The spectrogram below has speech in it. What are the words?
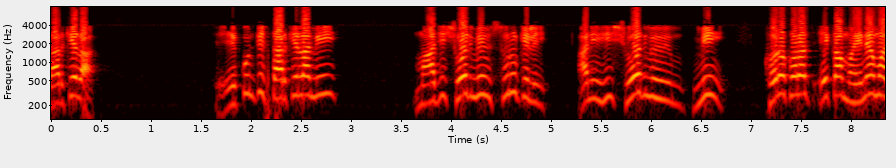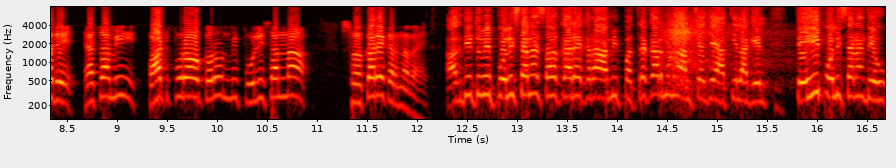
तारखेला. एकोणतीस तारखेला मी माझी शोध मोहीम सुरू केली आणि ही शोध मोहीम मी खरोखरच एका महिन्यामध्ये याचा मी पाठपुरावा करून मी पोलिसांना सहकार्य करणार आहे. अगदी तुम्ही पोलिसांना सहकार्य करा. आम्ही पत्रकार म्हणून आमच्या जे हाती लागेल तेही पोलिसांना देऊ.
